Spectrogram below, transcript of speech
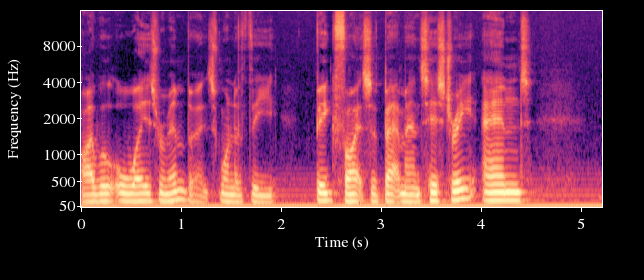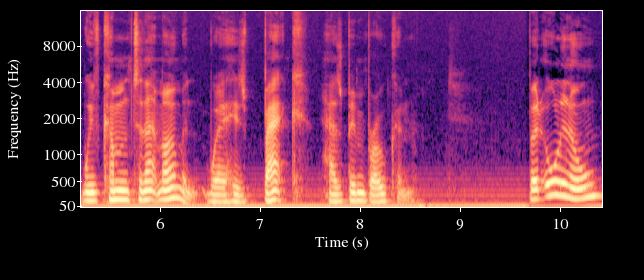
I will always remember. It's one of the big fights of Batman's history, and we've come to that moment where his back has been broken. But all in all,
